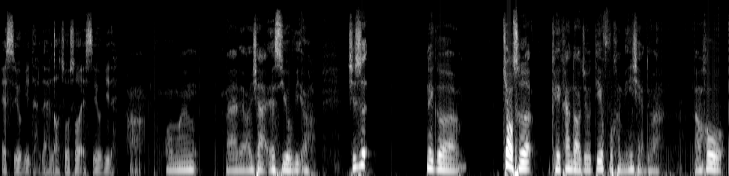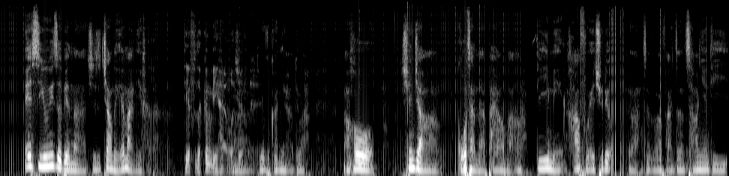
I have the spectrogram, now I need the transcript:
S U V 的，来老周说 S U V 的。好，我们来聊一下 S U V 啊。其实那个轿车可以看到就跌幅很明显，对吧？然后 S U V 这边呢，其实降的也蛮厉害的，跌幅的更厉害，我觉得跌幅更厉害，对吧？然后先讲国产的排行榜啊，第一名哈弗 H 六，对吧？这个反正常年第一，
